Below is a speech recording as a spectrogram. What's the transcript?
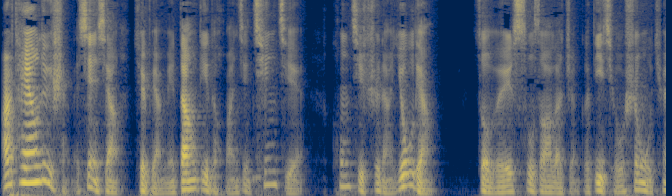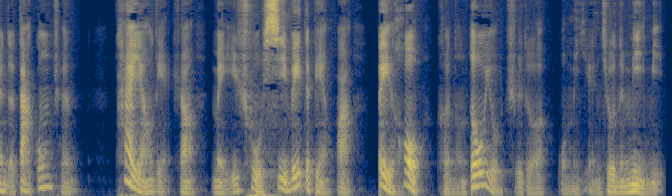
而太阳绿闪的现象却表明当地的环境清洁，空气质量优良。作为塑造了整个地球生物圈的大功臣，太阳脸上每一处细微的变化背后，可能都有值得我们研究的秘密。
